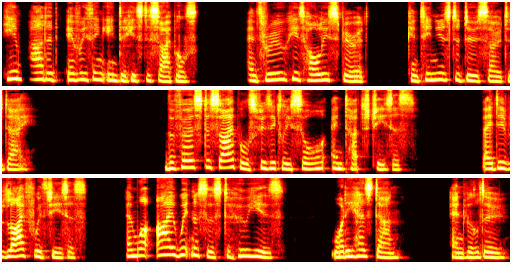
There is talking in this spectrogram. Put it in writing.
He imparted everything into his disciples, and through his Holy Spirit continues to do so today. The first disciples physically saw and touched Jesus. They did life with Jesus and were eyewitnesses to who he is, what he has done, and will do.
